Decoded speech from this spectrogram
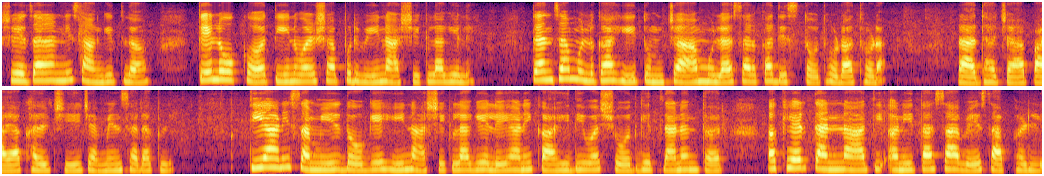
शेजाऱ्यांनी सांगितलं ते लोक तीन वर्षापूर्वी नाशिकला गेले. त्यांचा मुलगाही तुमच्या मुलासारखा दिसतो थोडा थोडा राधाच्या पायाखालची जमीन सरकली. ती आणि समीर दोघेही नाशिकला गेले आणि काही दिवस शोध घेतल्यानंतर अखेर त्यांना ती अनिता सावे सापडली.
